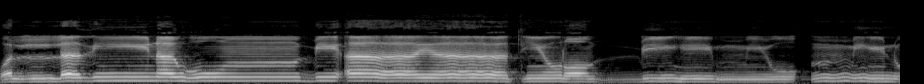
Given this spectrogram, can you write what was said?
والذين هم بايات ربهم يؤمنون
